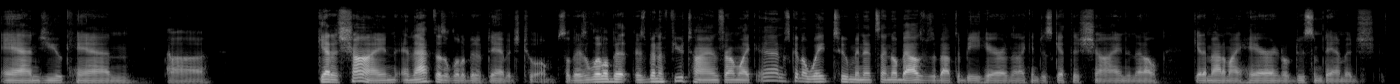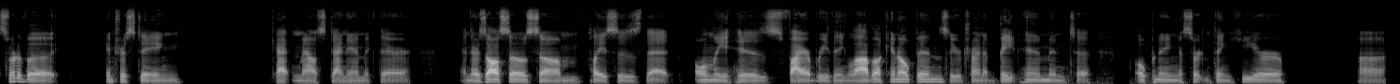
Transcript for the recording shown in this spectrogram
and you can uh, get a shine, and that does a little bit of damage to him. So there's a little bit. There's been a few times where I'm like, eh, I'm just gonna wait two minutes. I know Bowser's about to be here, and then I can just get this shine, and then I'll get him out of my hair, and it'll do some damage. It's sort of a interesting cat and mouse dynamic there. And there's also some places that only his fire breathing lava can open. So you're trying to bait him into opening a certain thing here. Uh,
